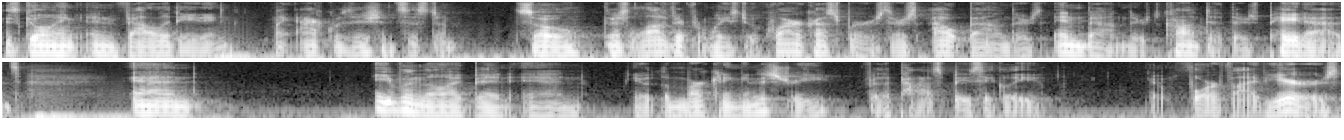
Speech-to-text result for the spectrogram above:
is going and validating my acquisition system. So there's a lot of different ways to acquire customers. There's outbound, there's inbound, there's content, there's paid ads. And even though I've been in you know the marketing industry for the past basically you know, four or five years,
